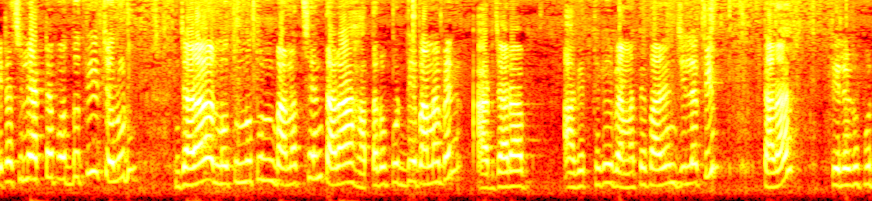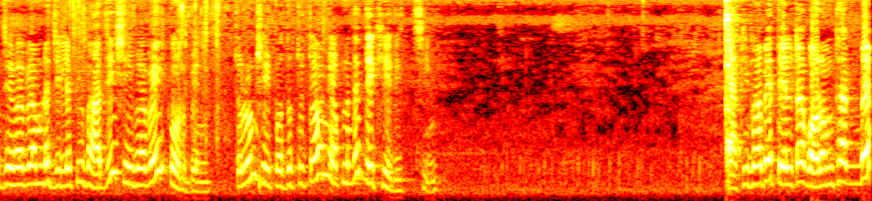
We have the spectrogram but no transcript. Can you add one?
এটা ছিল একটা পদ্ধতি, চলুন যারা নতুন নতুন বানাচ্ছেন, তারা হাতার উপর দিয়ে বানাবেন। আর যারা আগের থেকেই বানাতে পারেন জিলাপি, তারা তেলের উপর যেভাবে আমরা জিলাপি ভাজি, সেইভাবেই করবেন। চলুন সেই পদ্ধতিটাও আমি আপনাদের দেখিয়ে দিচ্ছি। একইভাবে তেলটা গরম থাকবে।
